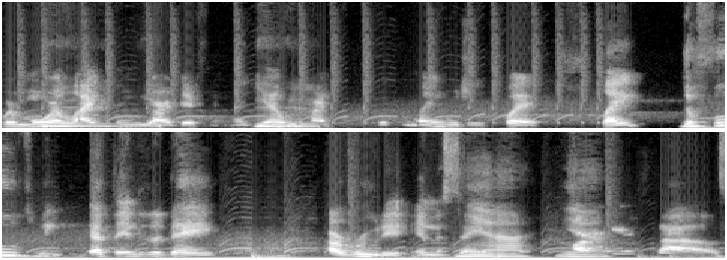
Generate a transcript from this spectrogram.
We're more mm-hmm. alike than we are different. Like, yeah, mm-hmm. we might different languages, but like the foods we eat at the end of the day are rooted in the same. Yeah, yeah. Our hairstyles,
